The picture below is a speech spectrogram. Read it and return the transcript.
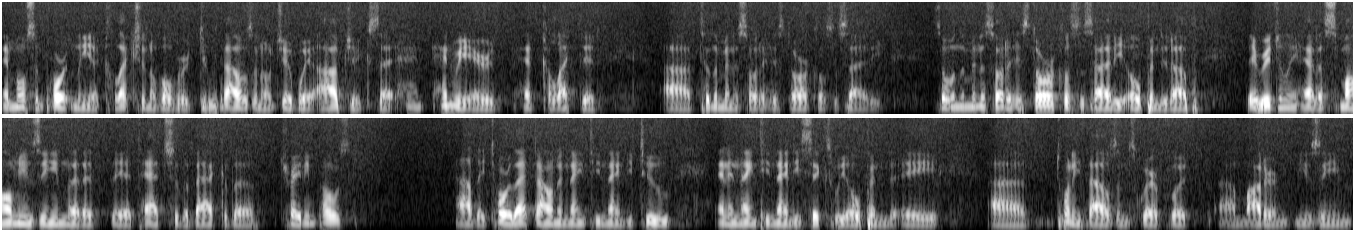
and most importantly, a collection of over 2,000 Ojibwe objects that Hen- Henry Ayers had collected uh, to the Minnesota Historical Society. So when the Minnesota Historical Society opened it up, they originally had a small museum that it, they attached to the back of the trading post. Uh, they tore that down in 1992, and in 1996 we opened a uh, 20,000 square foot uh, modern museum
